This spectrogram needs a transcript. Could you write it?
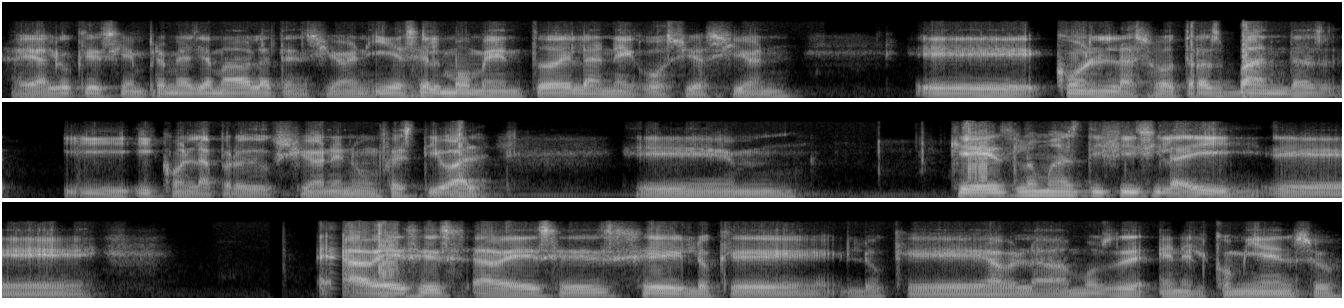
hay algo que siempre me ha llamado la atención y es el momento de la negociación eh, con las otras bandas y, con la producción en un festival. Em, ¿Qué es lo más difícil ahí? Eh, a veces, a veces eh, lo, que, lo que hablábamos en el comienzo,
